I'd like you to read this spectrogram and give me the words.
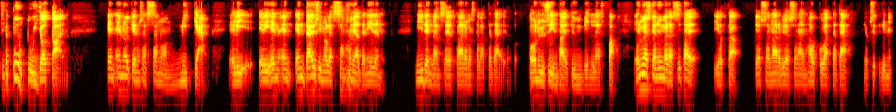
siitä puuttuu jotain. En, en oikein osaa sanoa mikä. Eli, eli en, en, en täysin ole samaa mieltä niiden, niiden kanssa, jotka arvostavat tätä on ysin tai kympin leffa. En myöskään ymmärrä sitä, jotka jossain arvioissa näin haukkuvat tätä joksikin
